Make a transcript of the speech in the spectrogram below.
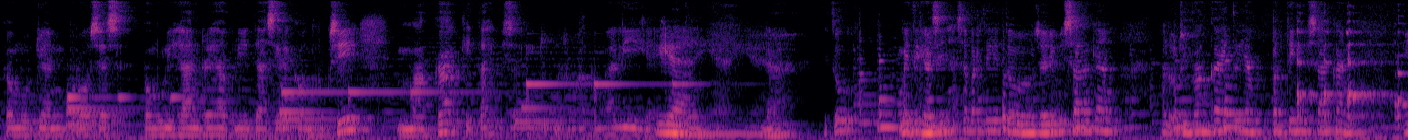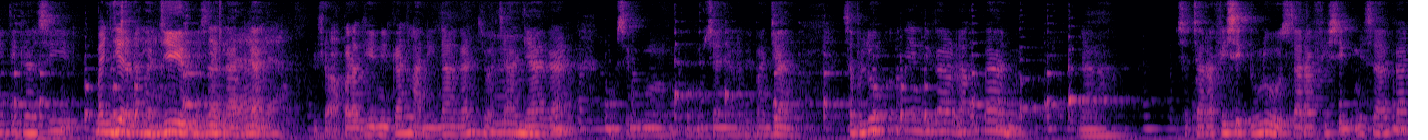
kemudian proses pemulihan rehabilitasi rekonstruksi maka kita bisa hidup normal kembali kayak iya, gitu iya, iya. nah itu mitigasinya seperti itu jadi misalkan kalau di Bangka itu yang penting misalkan mitigasi banjir banjir misalkan ya, kan ya. bisa apalagi ini kan lanina kan cuacanya kan musim penghujan yang lebih panjang sebelum apa yang dilakukan nah secara fisik dulu secara fisik misalkan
